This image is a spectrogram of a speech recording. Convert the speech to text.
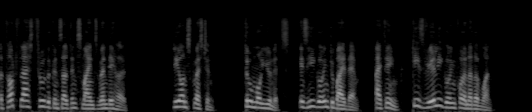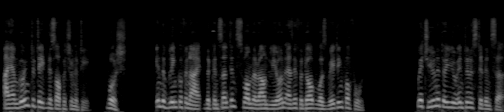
A thought flashed through the consultants' minds when they heard. Leon's question. Two more units. Is he going to buy them? I think, he's really going for another one. I am going to take this opportunity. Bush. In the blink of an eye, the consultants swarmed around Leon as if a dog was waiting for food. Which unit are you interested in, sir?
